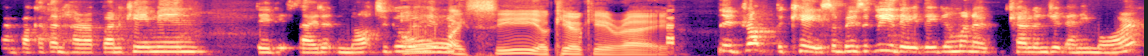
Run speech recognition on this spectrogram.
when Pakatan Harapan came in, they decided not to go ahead. Oh, I see. Okay, okay, right. They dropped the case. So basically, they, they didn't want to challenge it anymore.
